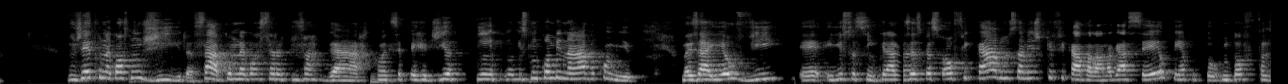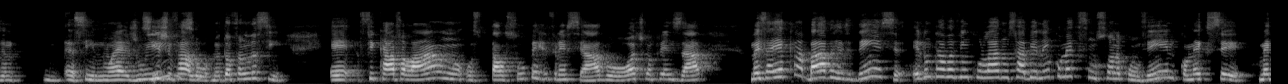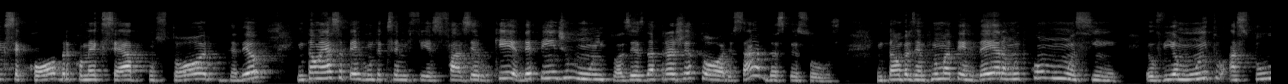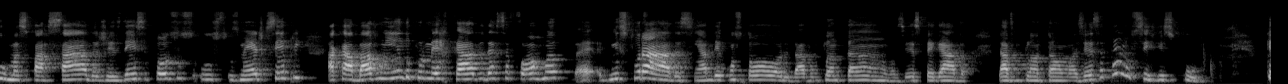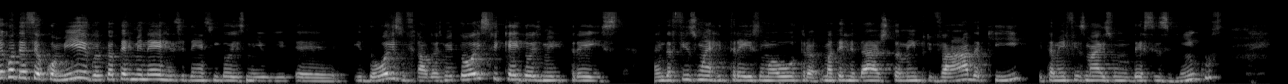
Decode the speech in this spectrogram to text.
do jeito que o negócio não gira, sabe? Como o negócio era devagar, como é que você perdia tempo, isso não combinava comigo. Mas aí eu vi é, isso assim, que às vezes o pessoal ficava justamente porque ficava lá no HC o tempo todo, não estou fazendo assim, não é juiz sim, de valor, sim. não estou falando assim, é, ficava lá, um hospital super referenciado, ótimo aprendizado, mas aí acabava a residência, ele não estava vinculado, não sabia nem como é que funciona convênio, como é que você, como é que você cobra, como é que você abre consultório, entendeu? Então, essa pergunta que você me fez, fazer o quê? Depende muito, às vezes, da trajetória, sabe, das pessoas. Então, por exemplo, numa terdeia era muito comum, assim, eu via muito as turmas passadas de residência, todos os, os, os médicos sempre acabavam indo para o mercado dessa forma é, misturada, assim, abrir consultório, dava um plantão, às vezes pegava, dava um plantão, às vezes até no serviço público. O que aconteceu comigo é que eu terminei a residência em 2002, no final de 2002, fiquei em 2003, ainda fiz um R3 numa outra maternidade também privada aqui, e também fiz mais um desses vínculos.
